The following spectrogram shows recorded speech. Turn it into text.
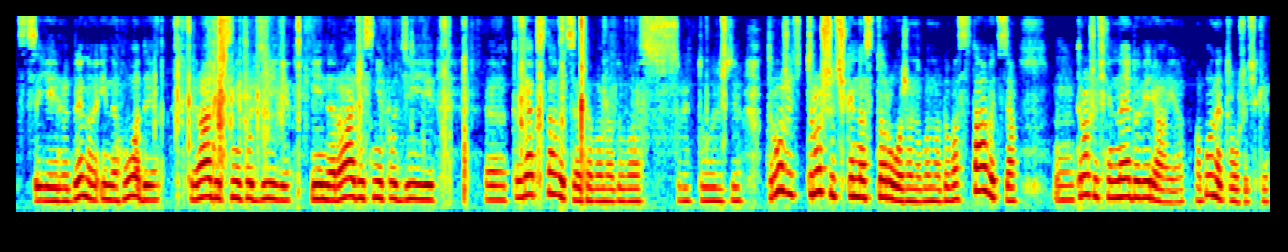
з цією людиною і негоди, і радісні події, і нерадісні події. Е, То як ставиться та вона до вас, світозі? Трошеч, трошечки насторожено вона до вас ставиться, трошечки не довіряє, або не трошечки.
